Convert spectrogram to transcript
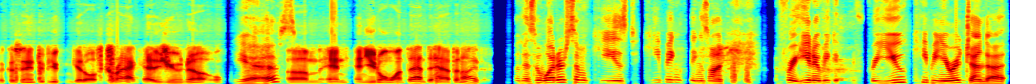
because an interview can get off track, as you know, Yes. um, and and you don't want that to happen either. Okay, so what are some keys to keeping things on for you know for you keeping your agenda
